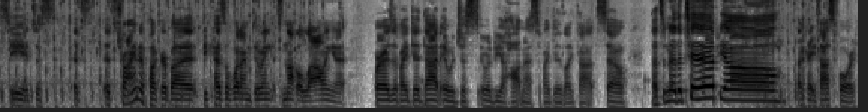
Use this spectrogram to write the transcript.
See, it just, it's, it's trying to pucker, but because of what I'm doing, it's not allowing it. Whereas if I did that, it would just, it would be a hot mess if I did like that. So that's another tip, y'all. Okay, fast forward.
